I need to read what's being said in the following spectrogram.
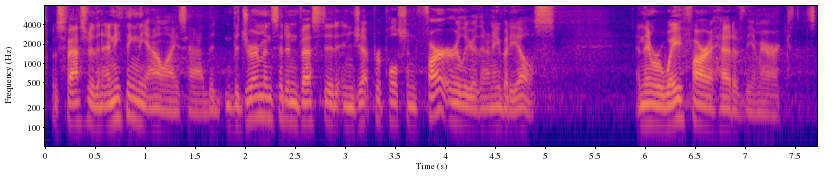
It was faster than anything the Allies had. The, the, Germans had invested in jet propulsion far earlier than anybody else. and they were way far ahead of the Americans.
